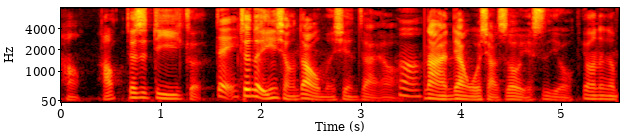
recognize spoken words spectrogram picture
哈、嗯。好，这是第一个，对，真的影响到我们现在哦。嗯，钠含量，我小时候也是有用那个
